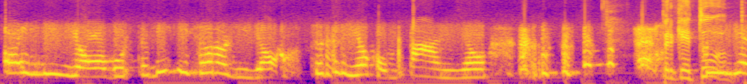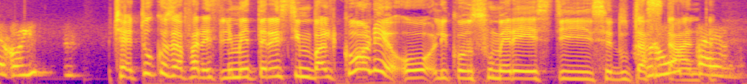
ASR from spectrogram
e gli yogurt. Di chi sono gli yogurt? Del mio compagno. Perché tu- Cioè, tu cosa faresti? Li metteresti in balcone o li consumeresti seduta frutta stante? e,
